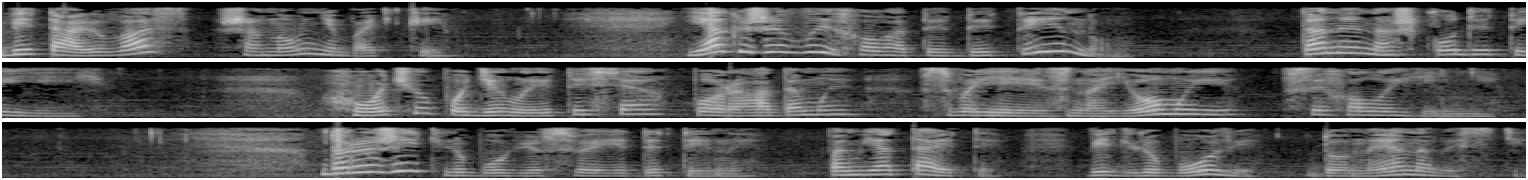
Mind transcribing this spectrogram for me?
Вітаю вас, шановні батьки. Як же виховати дитину та не нашкодити їй? Хочу поділитися порадами своєї знайомої психологині. Дорожіть любов'ю своєї дитини. Пам'ятайте, від любові до ненависті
